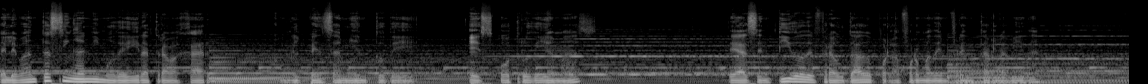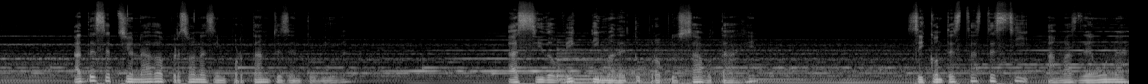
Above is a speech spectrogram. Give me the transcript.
Te levantas sin ánimo de ir a trabajar con el pensamiento de ¿es otro día más? ¿Te has sentido defraudado por la forma de enfrentar la vida? ¿Has decepcionado a personas importantes en tu vida? ¿Has sido víctima de tu propio sabotaje? Si contestaste sí a más de una,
